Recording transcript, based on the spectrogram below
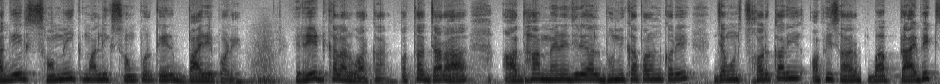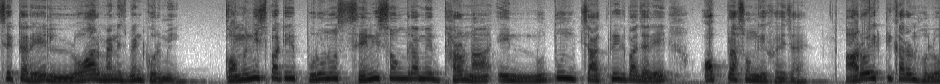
আগের শ্রমিক মালিক সম্পর্কের বাইরে পড়ে। রেড কালার ওয়ার্কার অর্থাৎ যারা আধা ম্যানেজারিয়াল ভূমিকা পালন করে, যেমন সরকারি অফিসার বা প্রাইভেট সেক্টরে লোয়ার ম্যানেজমেন্ট কর্মী। কমিউনিস্ট পার্টির পুরনো শ্রেণি সংগ্রামের ধারণা এই নতুন চাকরির বাজারে অপ্রাসঙ্গিক হয়ে যায়। আরও একটি কারণ হলো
